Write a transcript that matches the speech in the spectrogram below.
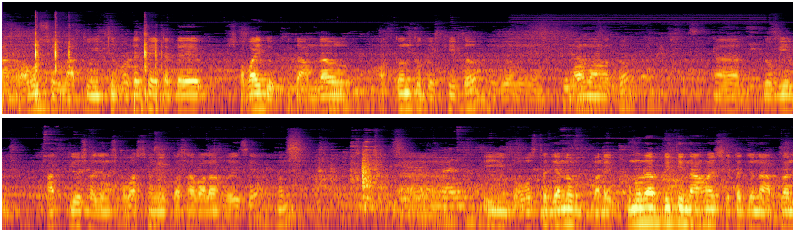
আর অবশ্যই মাতৃমৃত্যু ঘটেছে এটাতে সবাই দুঃখিত। আমরাও অত্যন্ত দুঃখিত এবং মর্মাহত। রোগীর আত্মীয় স্বজন সবার সঙ্গে কথা বলা হয়েছে এখন। এই অবস্থা যেন মানে পুনরাবৃত্তি না হয়, সেটার জন্য আপ্রাণ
